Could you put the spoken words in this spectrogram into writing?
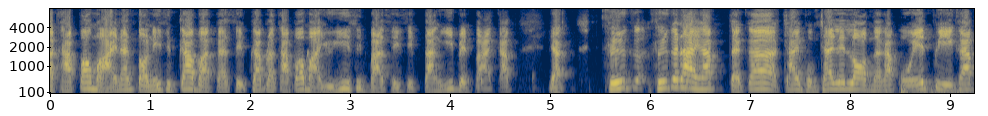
ราคาเป้าหมายนั้นตอนนี้ 19 บาท 80 ครับ ราคาเป้าหมายอยู่ 20 บาท 40 ตังค์21 บาทครับ อยากซื้อซื้อก็ได้ครับ แต่ก็ใช้ผมใช้เล่นรอบนะครับ OSP ครับ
